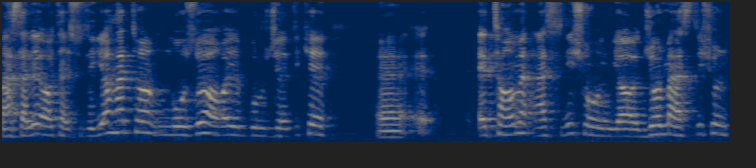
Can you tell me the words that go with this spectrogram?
مسئله آتش یا حتی موضوع آقای بروجردی که اتهام اصلیشون یا جرم اصلیشون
